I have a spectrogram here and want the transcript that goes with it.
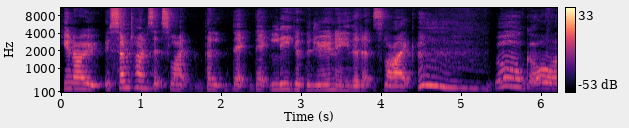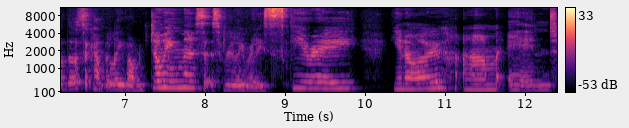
You know, sometimes it's like the that, that leg of the journey that it's like, oh, oh God, this, I can't believe I'm doing this. It's really, really scary, you know, um, and,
